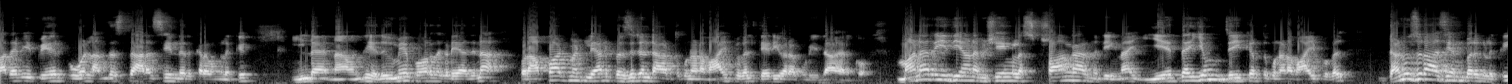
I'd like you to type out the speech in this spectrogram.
பதவி பேர் புகழ் அந்தஸ்து அரசியல் இருக்கிறவங்களுக்கு இல்லை நான் வந்து எதுவுமே போறது கிடையாதுன்னா ஒரு அப்பார்ட்மெண்ட்லையான பிரசிடென்ட் ஆகிறதுக்கு உண்டான வாய்ப்புகள் தேடி வரக்கூடியதாக இருக்கும். மன ரீதியான விஷயங்களை ஸ்ட்ராங்காக இருந்துட்டீங்கன்னா எதையும் ஜெயிக்கிறதுக்கு உண்டான வாய்ப்புகள் தனுசு ராசி அன்பர்களுக்கு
